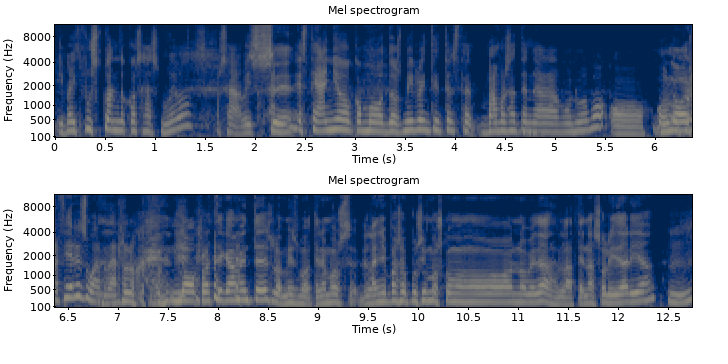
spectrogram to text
¿Y vais buscando cosas nuevas? O sea, ¿habéis- Sí. este año como 2023 te- vamos a tener algo nuevo o, o No, lo es- prefieres guardarlo? no, prácticamente es lo mismo. Tenemos, el año pasado pusimos como novedad la cena solidaria, Mm,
